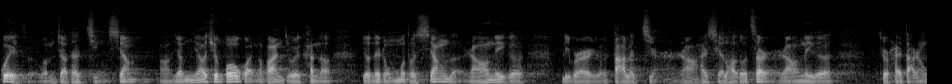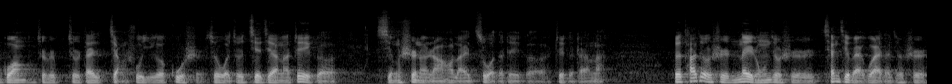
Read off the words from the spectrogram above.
柜子，我们叫它景箱啊。要么你要去博物馆的话，你就会看到有那种木头箱子，然后那个里边有搭了景，然后还写了好多字儿，然后那个。就是还打上光，就是就是在讲述一个故事，所以我就借鉴了这个形式呢，然后来做的这个这个展览。所以它就是内容就是千奇百怪的，就是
